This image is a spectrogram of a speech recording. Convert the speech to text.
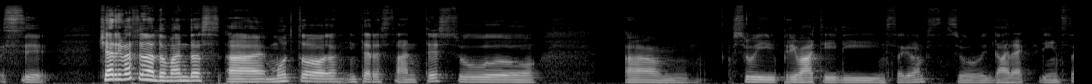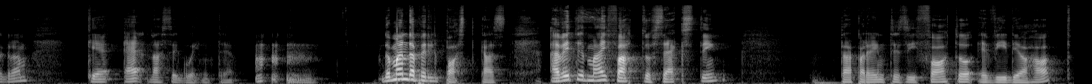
Sì. Ci è arrivata una domanda eh, molto interessante su, ehm, sui privati di Instagram, sui direct di Instagram, che è la seguente. Domanda per il podcast. Avete mai fatto sexting? Tra parentesi, foto e video hot?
